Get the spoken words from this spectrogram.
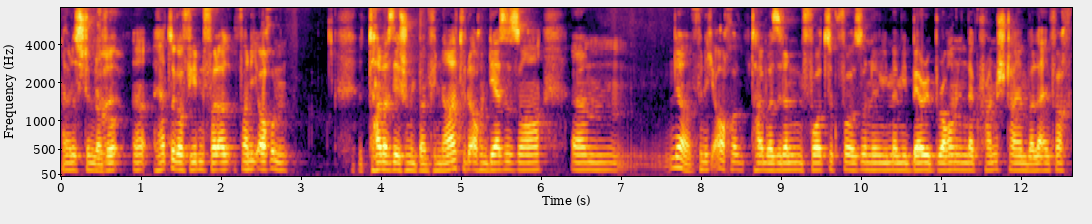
Ja, das stimmt. Also, ja, Herzog auf jeden Fall, also, fand ich auch im, teilweise ja schon beim Final oder auch in der Saison, ähm, ja, finde ich auch teilweise dann einen Vorzug vor so einem wie Barry Brown in der Crunch-Time, weil er einfach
